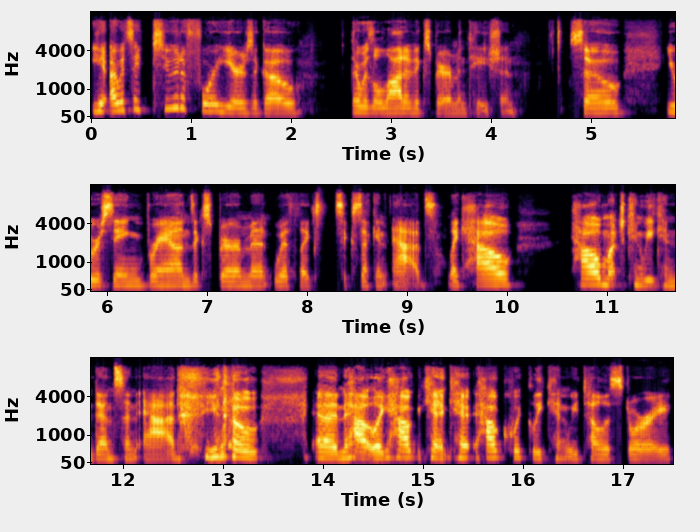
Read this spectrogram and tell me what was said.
yeah, I would say two to four years ago, there was a lot of experimentation. So you were seeing brands experiment with like six second ads, like how how much can we condense an ad, you know, and how like how can, can how quickly can we tell a story?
